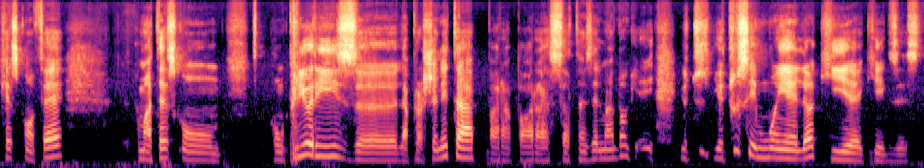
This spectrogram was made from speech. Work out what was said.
qu'est-ce qu'on fait comment est-ce qu'on on priorise euh, la prochaine étape par rapport à certains éléments. Donc, il y a, tous ces moyens-là qui, euh, existent.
